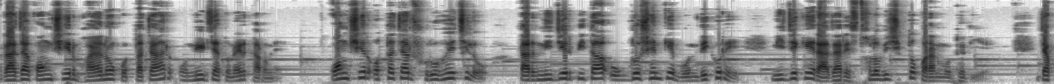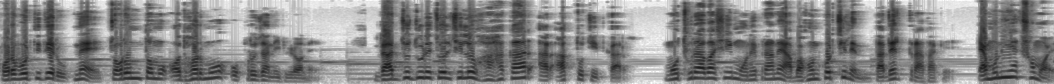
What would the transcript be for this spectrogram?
রাজা কংসের ভয়ানক অত্যাচার ও নির্যাতনের কারণে। কংসের অত্যাচার শুরু হয়েছিল তার নিজের পিতা উগ্রসেনকে বন্দী করে নিজেকে রাজার স্থলাভিষিক্ত করার মধ্য দিয়ে, যা পরবর্তীতে রূপ নেয় চরমতম অধর্ম ও প্রজা নিপীড়নে রাজ্য জুড়ে চলছিল হাহাকার আর আত্মচিৎকার। মথুরাবাসী মনে প্রাণে আবাহন করছিলেন তাদের ত্রাতাকে এমনই এক সময়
